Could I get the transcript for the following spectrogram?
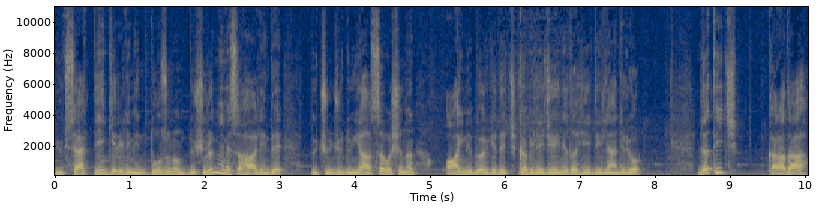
yükselttiği gerilimin dozunun düşürülmemesi halinde 3. Dünya Savaşı'nın aynı bölgede çıkabileceğini dahi dillendiriyor. Latiç, Karadağ,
